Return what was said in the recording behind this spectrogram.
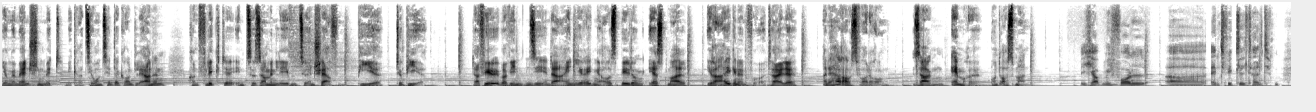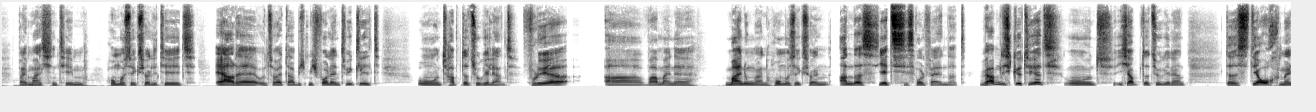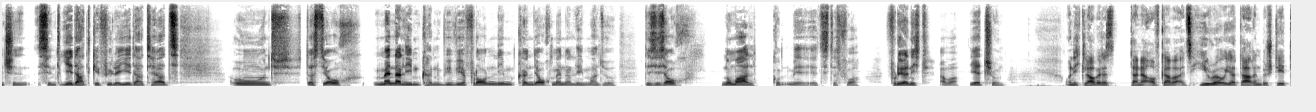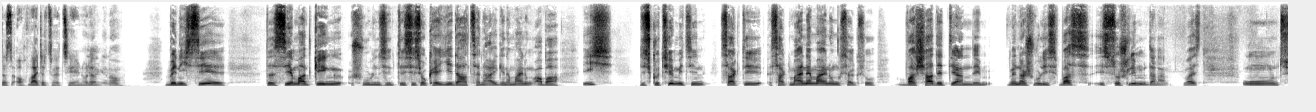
Junge Menschen mit Migrationshintergrund lernen, Konflikte im Zusammenleben zu entschärfen, peer-to-peer. -peer. Dafür überwinden sie in der einjährigen Ausbildung erstmal ihre eigenen Vorurteile, eine Herausforderung, sagen Emre und Osman. Ich habe mich voll äh, entwickelt halt bei manchen Themen. Homosexualität, Erde und so weiter habe ich mich voll entwickelt und habe dazugelernt. Früher äh, war meine Meinung an Homosexuellen anders, jetzt ist es voll verändert. Wir haben diskutiert und ich habe dazu gelernt, dass die auch Menschen sind. Jeder hat Gefühle, jeder hat Herz und dass die auch Männer lieben können. Wie wir Frauen lieben, können die auch Männer lieben. Also das ist auch normal, kommt mir jetzt das vor. Früher nicht, aber jetzt schon. Und ich glaube, dass deine Aufgabe als Hero ja darin besteht, das auch weiterzuerzählen, oder? Ja, genau. Wenn ich sehe, dass jemand gegen Schwulen sind, das ist okay, jeder hat seine eigene Meinung, aber ich diskutiere mit ihm, sag, die, sag meine Meinung, sag so, was schadet dir an dem? Wenn er schwul ist. Was ist so schlimm daran, weißt? Und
